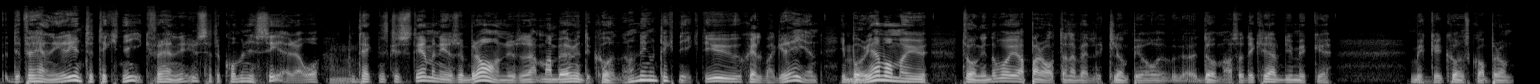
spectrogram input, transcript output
Det, för henne är det ju inte teknik, för henne är det ju ett sätt att kommunicera. Och De tekniska systemen är ju så bra nu så att man behöver inte kunna någonting om teknik. Det är ju själva grejen. I början var man ju tvungen, då var ju apparaterna väldigt klumpiga och dumma, så det krävde ju mycket mycket kunskaper om,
